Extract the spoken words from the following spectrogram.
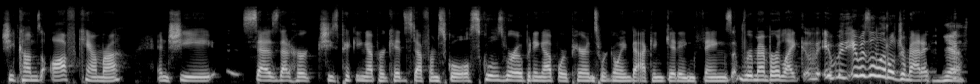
She comes off camera and she says that her she's picking up her kids stuff from school. Schools were opening up where parents were going back and getting things. Remember like it was it was a little dramatic. Yes.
